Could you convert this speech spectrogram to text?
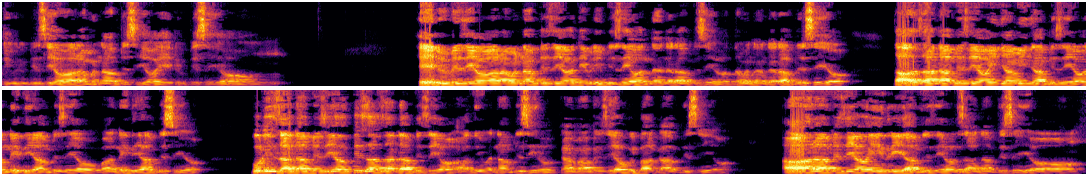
ဒီဝိပစ္စယောအာရမဏပစ္စယောယေတုပစ္စယော ဟေတုပစ္စယောအာရမဏပစ္စယောအတိပတိပစ္စယောအနန္တရပစ္စယောသမဏန္တရပစ္စယောသာဇာတာပစ္စယောဣညာမိညာပစ္စယောနေတယပစ္စယောဥပနေတယပစ္စယောပုရိဇာတာပစ္စယောပိစ္ဆာဇာတာပစ္စယောအာဒီဝနပစ္စယောကာမပစ္စယောဝိပါကပစ္စယောအာရပစ္စယောဣန္ဒြိယပစ္စယောဇာနာပစ္စယော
